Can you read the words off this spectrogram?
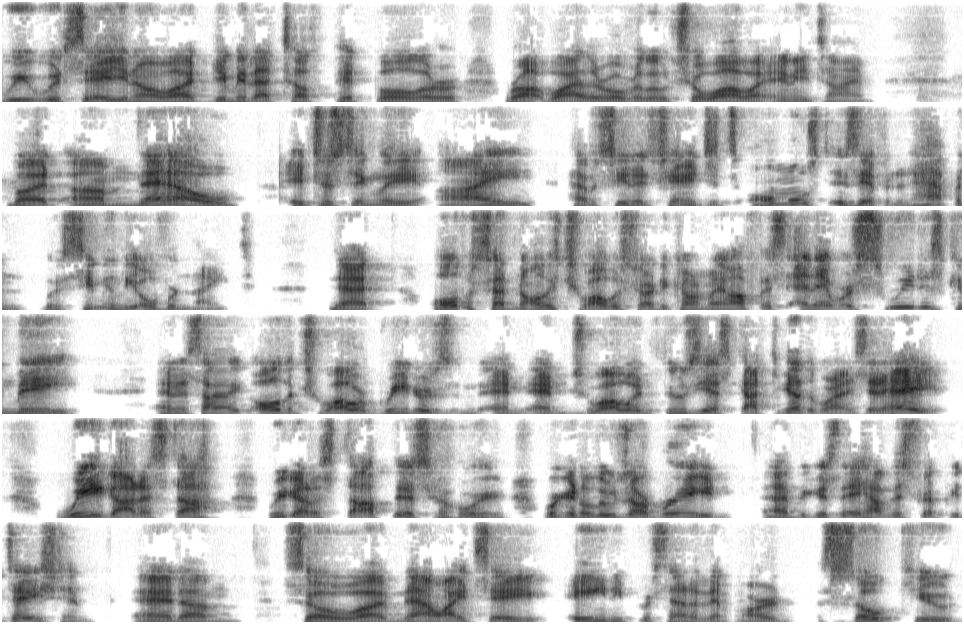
we would say, you know what? Give me that tough pit bull or Rottweiler over a little Chihuahua anytime. But, um, now, interestingly, I have seen a change. It's almost as if, and it happened seemingly overnight, that all of a sudden all these Chihuahuas started to come to my office and they were sweet as can be. And it's like all the Chihuahua breeders and, and, and Chihuahua enthusiasts got together when I said, Hey, we got to stop. We got to stop this or we're, we're going to lose our breed uh, because they have this reputation. And, um, so, uh, now I'd say 80% of them are so cute,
